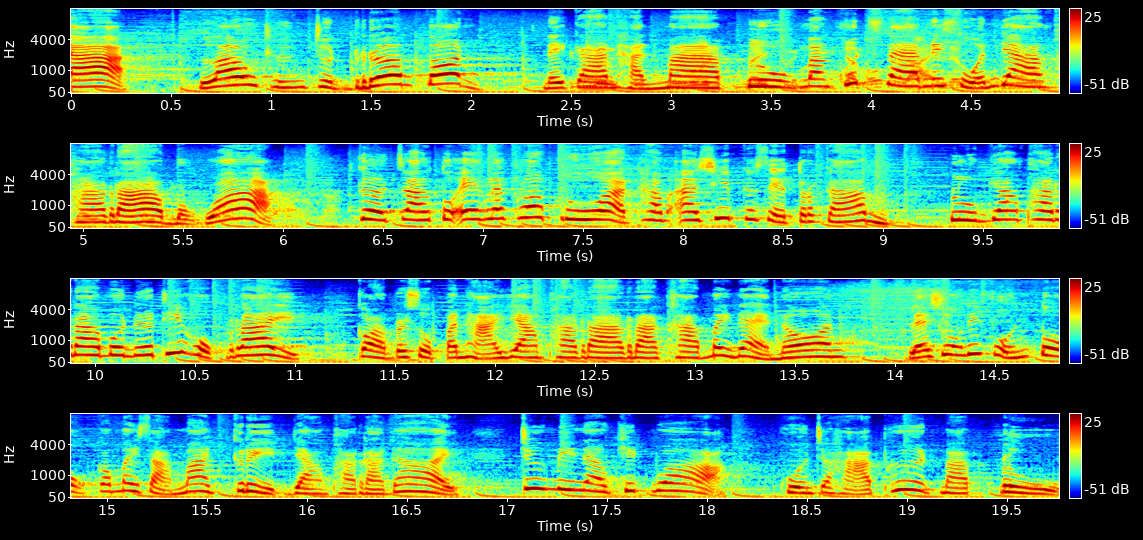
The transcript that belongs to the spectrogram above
ยา เล่าถึงจุดเริ่มต้น ในการหันมาปลูกมังคุดแซมในสวนยางพาราบอกว่า เกิดจากตัวเองและครอบครัวทำอาชีพเกษตรกรรม ปลูกยางพาราบนเนื้อที่ 6 ไร่ ก่อนประสบปัญหายางพาราราคาไม่แน่นอน และช่วงที่ฝนตกก็ไม่สามารถกรีดยางพาราได้ จึงมีแนวคิดว่าควรจะหาพืชมาปลูก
